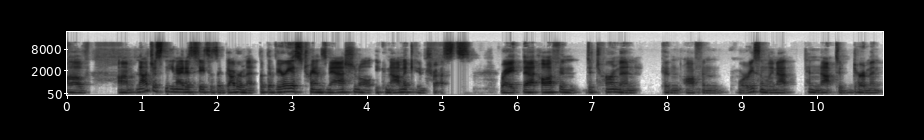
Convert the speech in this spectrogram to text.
of um, not just the United States as a government, but the various transnational economic interests, right, that often determine and often more recently not tend not to determine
